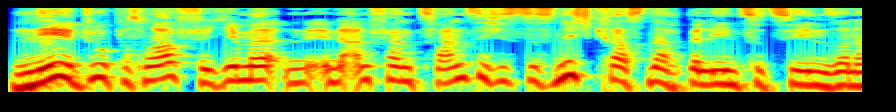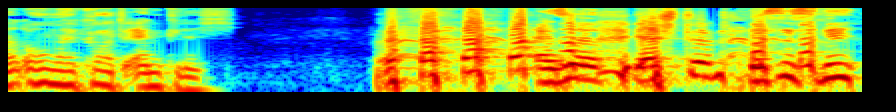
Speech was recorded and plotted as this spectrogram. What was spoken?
nee, du, pass mal auf, für jemanden in Anfang 20 ist es nicht krass, nach Berlin zu ziehen, sondern oh mein Gott, endlich. Also, ja, stimmt. Das ist nicht,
